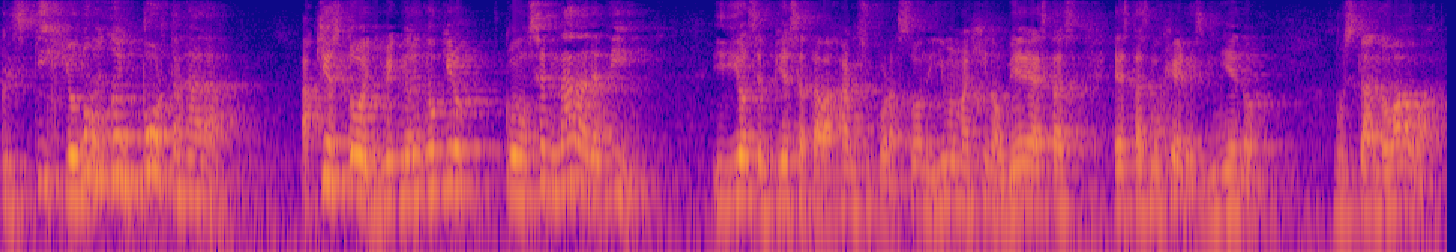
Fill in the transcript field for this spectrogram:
prestigio, no, no importa nada. Aquí estoy, no, quiero conocer nada de ti. Y Dios empieza a trabajar en su corazón y yo me imagino, ve a estas, mujeres viniendo, buscando agua.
